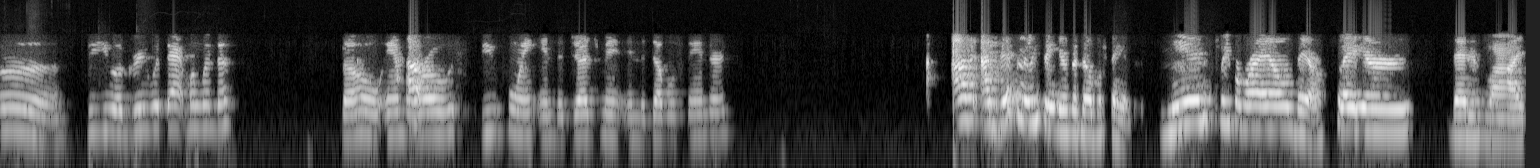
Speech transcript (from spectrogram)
Uh, do you agree with that, Melinda? The whole Amber uh, Rose viewpoint and the judgment and the double standard? I, I definitely think there's a double standard. Men sleep around. They are players that is like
